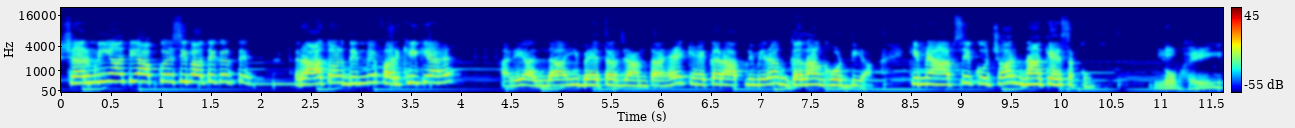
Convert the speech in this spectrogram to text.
शर्म नहीं आती आपको ऐसी बातें करते? रात और दिन में फ़र्क ही क्या है? अरे अल्लाह ही बेहतर जानता है कहकर आपने मेरा गला घोट दिया कि मैं आपसे कुछ और ना कह सकूँ। लो भाई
